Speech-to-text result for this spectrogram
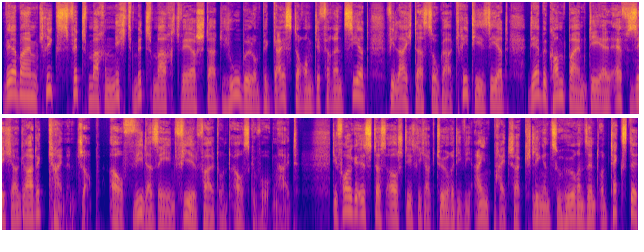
Wer beim Kriegsfitmachen nicht mitmacht, wer statt Jubel und Begeisterung differenziert, vielleicht das sogar kritisiert, der bekommt beim DLF sicher gerade keinen Job. Auf Wiedersehen, Vielfalt und Ausgewogenheit. Die Folge ist, dass ausschließlich Akteure, die wie Einpeitscher klingen, zu hören sind und Texte,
